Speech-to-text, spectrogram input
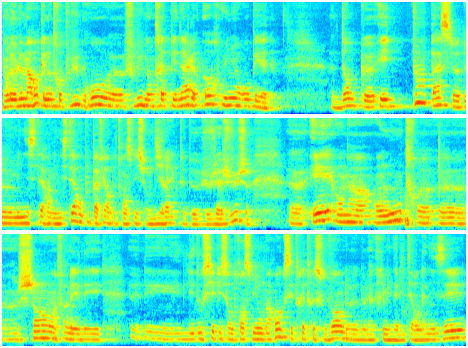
Dans le, Maroc est notre plus gros euh, flux d'entraide pénale hors Union européenne. Donc, et tout passe de ministère à ministère. On ne peut pas faire de transmission directe de juge à juge. et on a en outre un champ, enfin les, dossiers qui sont transmis au Maroc, c'est très très souvent de, la criminalité organisée,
